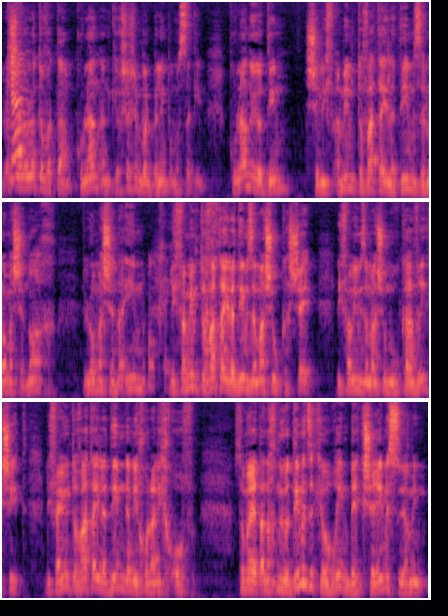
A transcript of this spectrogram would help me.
לא כן. שלא לטובתם. כולן, אני חושב שמבלבלים פה מושגים. כולנו יודעים שלפעמים טובת הילדים זה לא מה שנוח, לא מה שנעים. אוקיי. לפעמים טובת נכון. הילדים זה משהו קשה, לפעמים זה משהו מורכב רגשית, לפעמים טובת הילדים גם יכולה לכאוב. זאת אומרת, אנחנו יודעים את זה כהורים בהקשרים מסוימים,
